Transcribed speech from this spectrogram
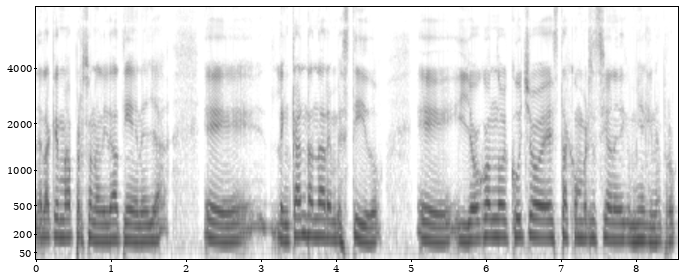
es la que más personalidad tiene ya, eh, le encanta andar en vestido. Eh, y yo cuando escucho estas conversaciones digo, mira, pero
